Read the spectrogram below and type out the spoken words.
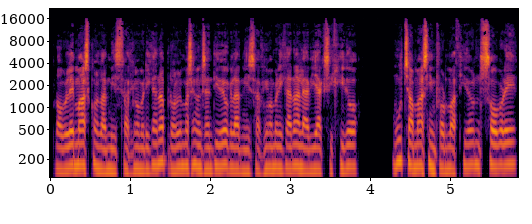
problemas con la administración americana, problemas en el sentido de que la administración americana le había exigido mucha más información sobre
